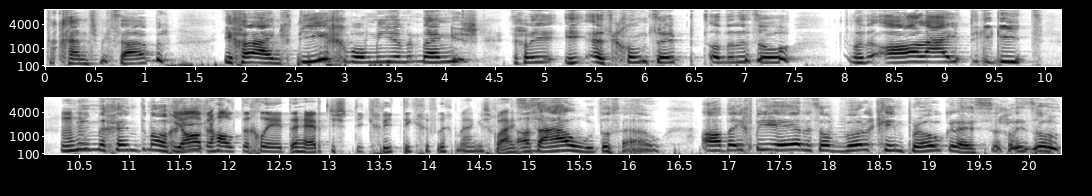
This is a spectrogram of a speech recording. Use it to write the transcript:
du kennst mich selber, ich habe eigentlich dich, wo mir manchmal ein bisschen in ein Konzept oder so, oder Anleitungen gibt, wie man könnte machen. Ja, oder halt ein bisschen der härteste Kritiker vielleicht manchmal, ich weiss Das auch, das auch. Aber ich bin eher so Work in Progress. Ein bisschen so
